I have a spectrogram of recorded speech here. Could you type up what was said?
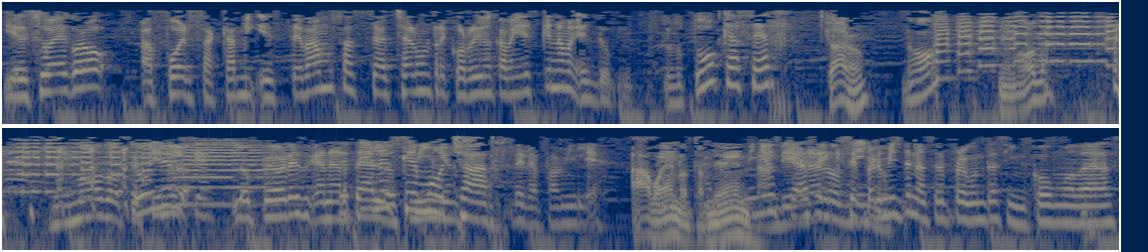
Y el suegro, a fuerza, cami- este, vamos a echar un recorrido en caballo. Es que no me- lo, lo tuvo que hacer, Claro, ¿no? ni modo. Ni modo, te Según yo, tienes que... lo peor es ganarte te a los que niños mochar. de la familia. Ah, bueno, también. Niños También que, hacen, los que se niños. permiten hacer preguntas incómodas.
